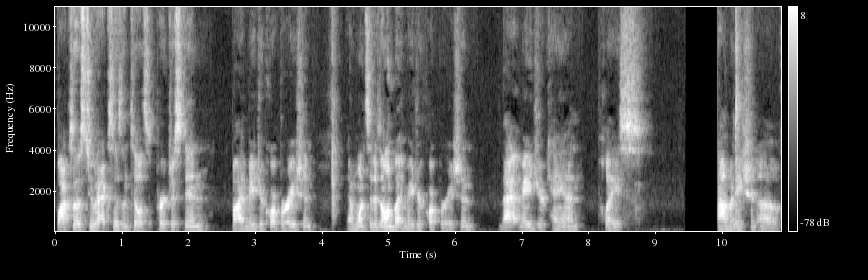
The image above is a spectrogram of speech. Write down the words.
Blocks those two hexes until it's purchased in by a major corporation, and once it is owned by a major corporation, that major can place a combination of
